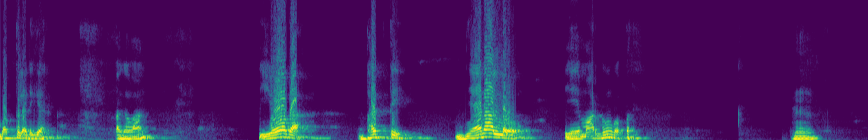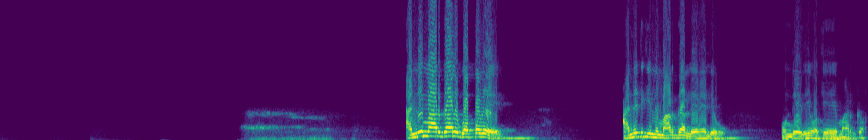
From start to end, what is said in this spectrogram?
భక్తులు అడిగారు భగవాన్ యోగ భక్తి జ్ఞానాల్లో ఏ మార్గం గొప్పది? Hmm. అన్ని మార్గాలు గొప్పవే. అన్నిటికీ ఇన్ని మార్గాలు లేనే లేవు. ఉండేది ఒకే మార్గం.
